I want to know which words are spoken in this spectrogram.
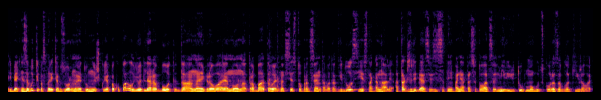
Ребят, не забудьте посмотреть обзор на эту мышку. Я покупал ее для работы. Да, она игровая, но она отрабатывает на все 100%. Этот видос есть на канале. А также, ребят, в связи с этой непонятной ситуацией в мире, YouTube могут скоро заблокировать.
